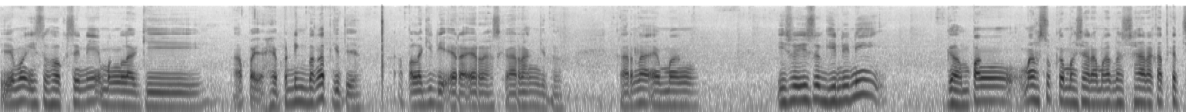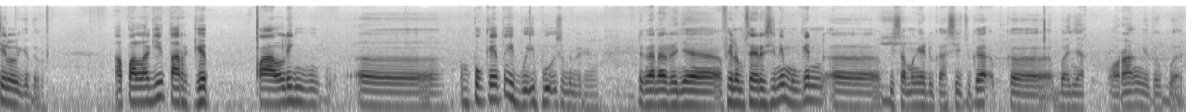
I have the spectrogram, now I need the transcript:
Jadi emang isu hoax ini emang lagi apa ya happening banget gitu ya. Apalagi di era-era sekarang gitu. Karena emang isu-isu gini nih gampang masuk ke masyarakat masyarakat kecil gitu. Apalagi target paling uh, empuknya itu ibu-ibu sebenarnya. Dengan adanya film series ini mungkin uh, bisa mengedukasi juga ke banyak orang gitu buat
